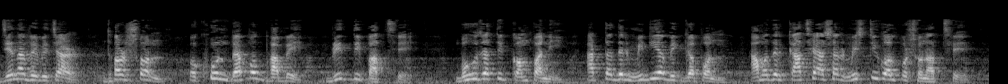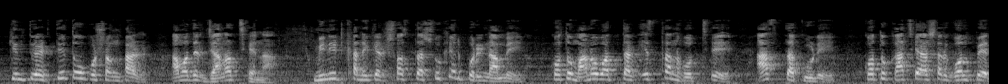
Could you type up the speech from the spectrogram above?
জেনাভে বিচার ধর্ষণ ও খুন ব্যাপকভাবে বৃদ্ধি পাচ্ছে। বহুজাতিক কোম্পানি আর তাদের মিডিয়া বিজ্ঞাপন আমাদের কাছে আসার মিষ্টি গল্প শোনাচ্ছে, কিন্তু এর তেতো উপসংহার আমাদের জানাচ্ছে না। মিনিট খানিকের সস্তা সুখের পরিণামে কত মানবাত্মার স্থান হচ্ছে আস্তা কুড়ে, কত কাছে আসার গল্পের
